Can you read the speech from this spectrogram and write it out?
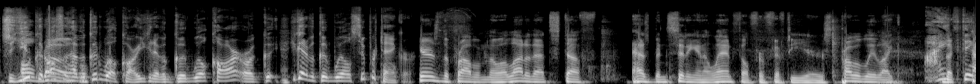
So you could also have a Goodwill car. You could have a Goodwill car, or a good, you could have a Goodwill super tanker. Here's the problem, though. A lot of that stuff has been sitting in a landfill for 50 years. Probably like I the think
